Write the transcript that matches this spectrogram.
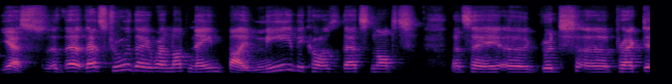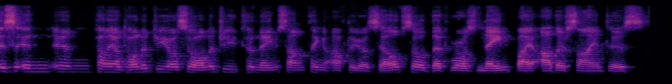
Yes, that, that's true. They were not named by me because that's not, let's say, a good uh, practice in, in paleontology or zoology to name something after yourself. So that was named by other scientists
